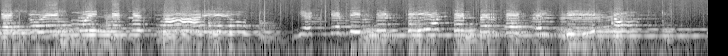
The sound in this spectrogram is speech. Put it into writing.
que eso es muy necesario. Y es que dicen que le hace perder el trino y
